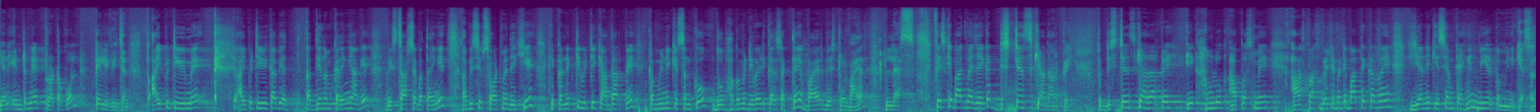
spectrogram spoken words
यानी इंटरनेट प्रोटोकॉल टेलीविज़न तो आईपीटीवी में आईपीटीवी का भी अध्ययन हम करेंगे आगे, विस्तार से बताएँगे। अभी सिर्फ़ शॉर्ट में देखिए कि कनेक्टिविटी के आधार पर कम्युनिकेशन को दो भागों में डिवाइड कर सकते हैं वायर बेस्ड और वायर लेस फिर इसके बाद में आ जाएगा डिस्टेंस के आधार पे. तो डिस्टेंस के आधार पे एक हम लोग आपस में आसपास बैठे बैठे बातें कर रहे हैं, यानी कि इसे हम कहेंगे नियर कम्युनिकेशन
